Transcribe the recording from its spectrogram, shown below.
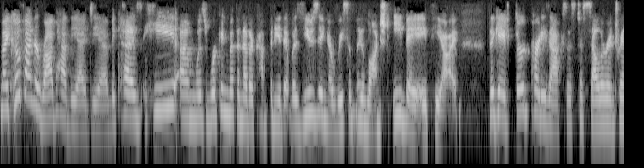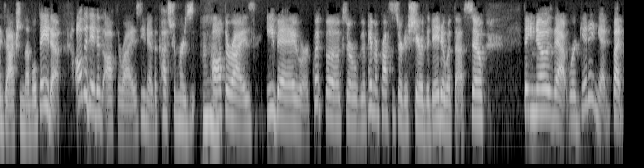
My co founder, Rob, had the idea because he um, was working with another company that was using a recently launched eBay API that gave third parties access to seller and transaction level data. All the data is authorized. You know, the customers mm-hmm. authorize eBay or QuickBooks or the payment processor to share the data with us. So they know that we're getting it. But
